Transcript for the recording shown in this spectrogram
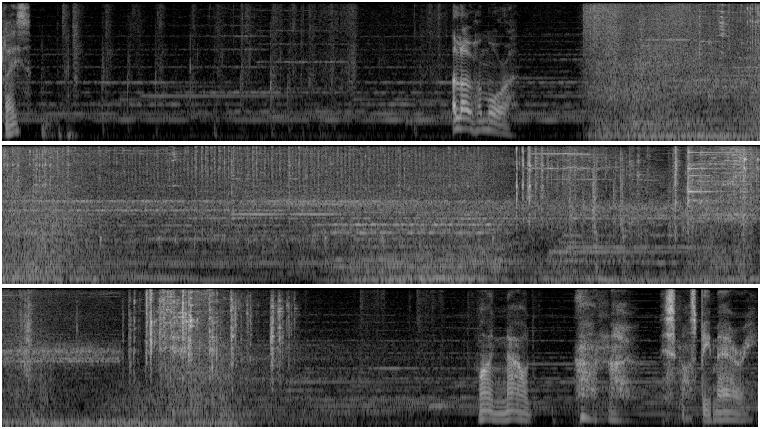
Place. Alohomora. Mine now. Oh no, this must be Mary.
